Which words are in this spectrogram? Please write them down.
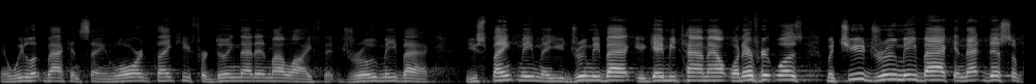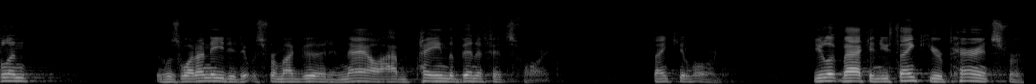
And we look back and saying, Lord, thank you for doing that in my life that drew me back. You spanked me, may you drew me back, you gave me time out, whatever it was, but you drew me back, in that discipline it was what I needed, it was for my good, and now I'm paying the benefits for it. Thank you, Lord. You look back and you thank your parents for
